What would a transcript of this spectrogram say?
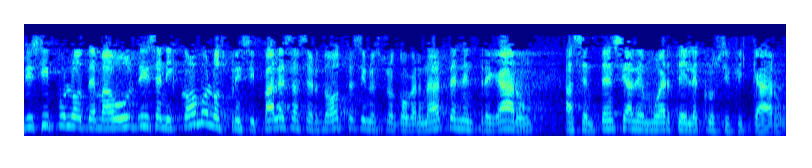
discípulos de Maús dicen, ¿y cómo los principales sacerdotes y nuestros gobernantes le entregaron a sentencia de muerte y le crucificaron?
